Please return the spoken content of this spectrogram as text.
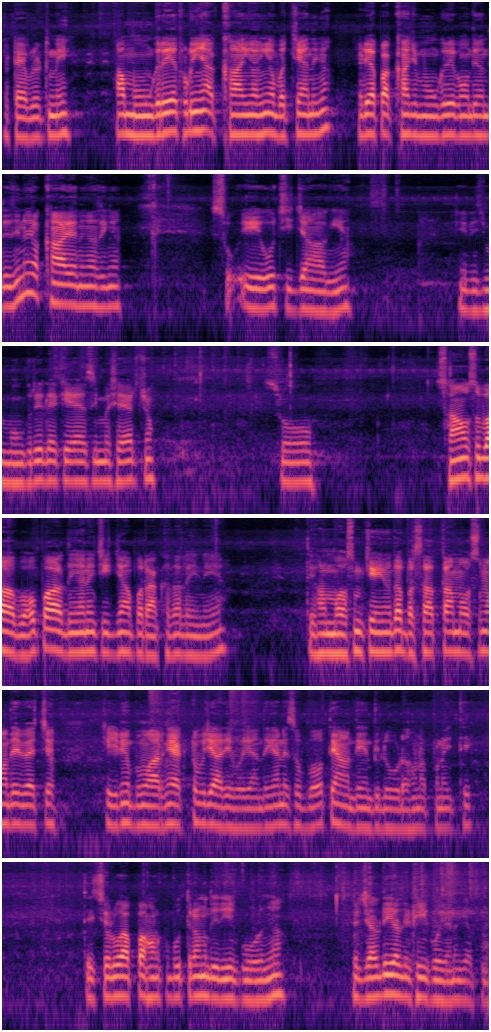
ਤੇ ਟੈਬਲੇਟ ਨੇ। ਆ ਮੂੰਗਰੇ ਆ ਥੋੜੀਆਂ ਅੱਖਾਂ ਆਈਆਂ ਹੋਈਆਂ ਬੱਚਿਆਂ ਦੀਆਂ। ਜਿਹੜੇ ਆਪਾਂ ਅੱਖਾਂ 'ਚ ਮੂੰਗਰੇ ਪਾਉਂਦੇ ਹੁੰਦੇ ਸੀ ਨਾ, ਅੱਖਾਂ ਆ ਜਾਂਦੀਆਂ ਸੀਗੀਆਂ। ਸੋ ਇਹ ਉਹ ਚੀਜ਼ਾਂ ਆ ਗਈਆਂ। ਇਹਦੇ 'ਚ ਮੂੰਗਰੇ ਲੈ ਕੇ ਆਇਆ ਸੀ ਮੈਂ ਸ਼ਹਿਰ 'ਚੋਂ। ਸੋ ਸਾਂਭ ਸੁਭਾਅ ਬਹੁਤ ਭਾਲਦੀਆਂ ਨੇ ਚੀਜ਼ਾਂ ਆਪਾਂ ਰੱਖ ਤਾਂ ਲੈਨੇ ਆ ਤੇ ਹੁਣ ਮੌਸਮ ਚੇਂਜ ਹੁੰਦਾ, ਬਰਸਾਤਾਂ ਮੌਸਮਾਂ ਦੇ ਵਿੱਚ ਕਿ ਜਿਹੜੀਆਂ ਬਿਮਾਰੀਆਂ ਐਕਟਿਵ ਜ਼ਿਆਦਾ ਹੋ ਜਾਂਦੀਆਂ ਨੇ, ਸੋ ਬਹੁਤ ਧਿਆਨ ਦੇਣ ਦੀ ਲੋੜ ਆ ਹੁਣ ਆਪਣੇ ਇੱਥੇ। ਤੇ ਚਲੋ ਆਪਾਂ ਹੁਣ ਕਬੂਤਰਾਂ ਨੂੰ ਦੇ ਦਈਏ ਗੋਲੀਆਂ, ਫਿਰ ਜਲਦੀ ਜਲਦੀ ਠੀਕ ਹੋ ਜਾਣਗੇ ਆਪਣੇ।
